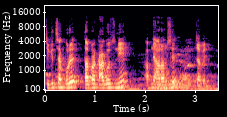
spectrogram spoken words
চিকিৎসা করে তারপর কাগজ নিয়ে আপনি আরামসে যাবেন।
